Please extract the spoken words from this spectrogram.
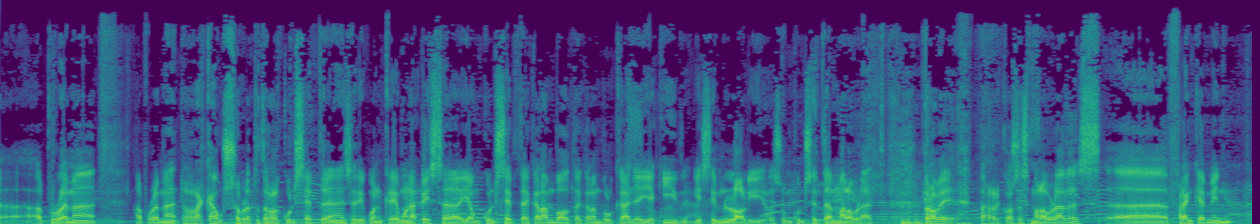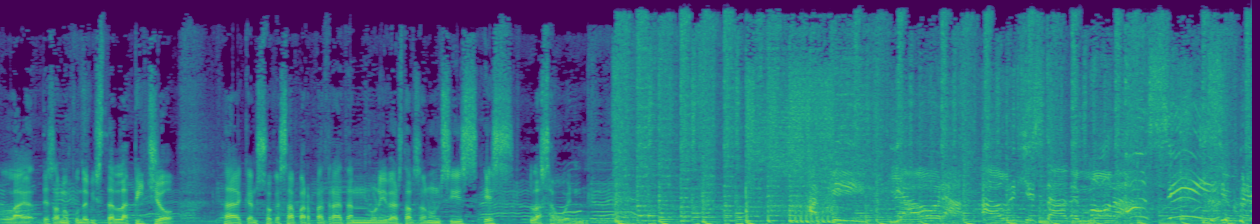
el problema, el problema recau sobretot en el concepte, eh? és a dir, quan creem una peça hi ha un concepte que l'envolta, que l'embolcalla, i aquí, diguéssim, l'oli és un concepte malaurat. Però bé, per coses malaurades, eh, francament, la, des del meu punt de vista, la pitjor eh, cançó que s'ha perpetrat en l'univers dels anuncis és la següent. De moda. ¡Ah, sí! Siempre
